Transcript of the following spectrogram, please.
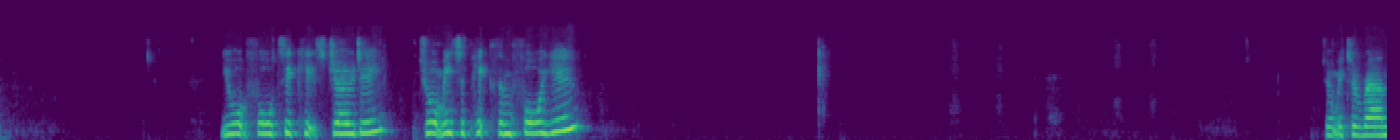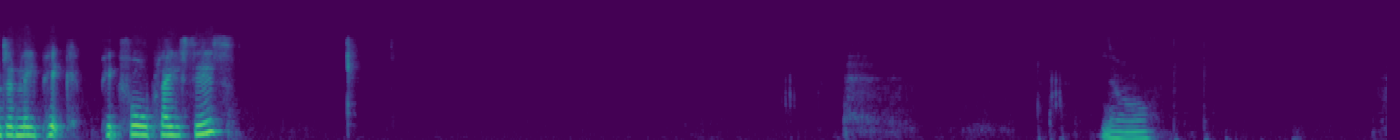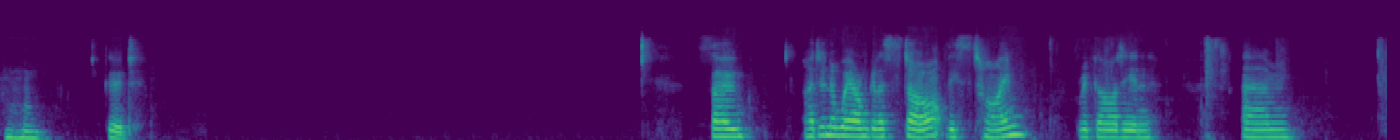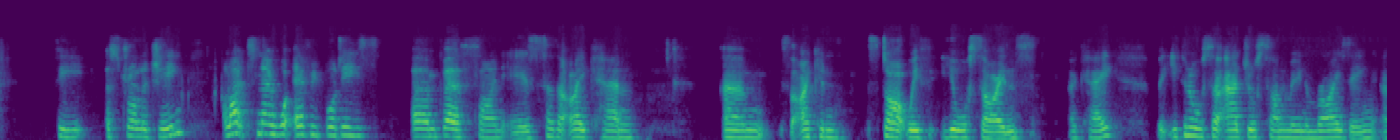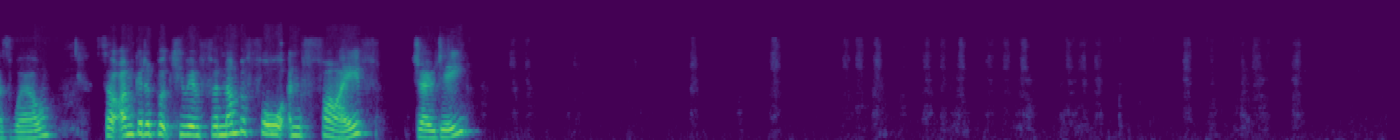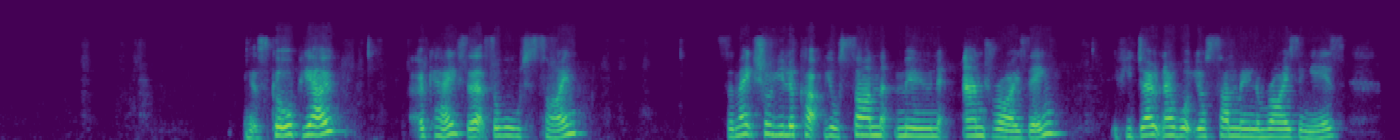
You want four tickets, Jodie? Do you want me to pick them for you? You want me to randomly pick pick four places? No. Good. So I don't know where I'm going to start this time regarding um, the astrology. I like to know what everybody's um, birth sign is so that I can um, so that I can start with your signs, okay? But you can also add your sun, moon, and rising as well. So I'm going to book you in for number four and five, Jodie. Scorpio. Okay, so that's a water sign. So make sure you look up your sun, moon, and rising. If you don't know what your sun, moon, and rising is,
